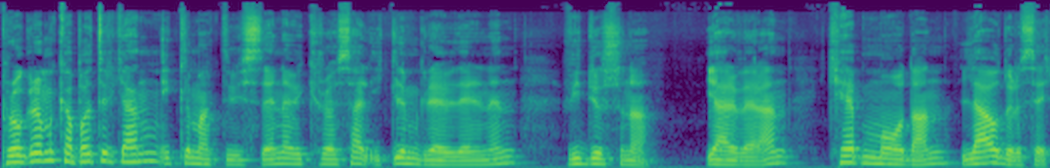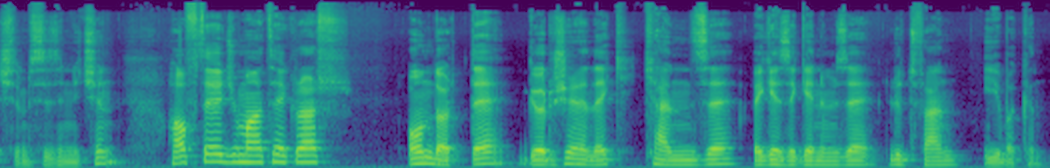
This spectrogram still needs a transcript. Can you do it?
Programı kapatırken iklim aktivistlerine ve küresel iklim grevlerinin videosuna yer veren Cab Mo'dan Louder'ı seçtim sizin için. Haftaya cuma tekrar 14'te görüşene dek kendinize ve gezegenimize lütfen iyi bakın.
